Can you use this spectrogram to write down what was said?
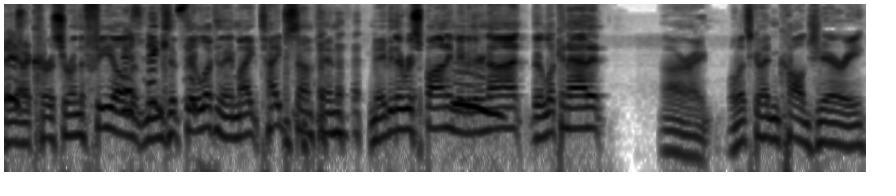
they got a cursor in the field. It means that they're looking. They might type something. Maybe they're responding. Maybe they're hmm. not. They're looking at it. All right. Well, let's go ahead and call Jerry.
